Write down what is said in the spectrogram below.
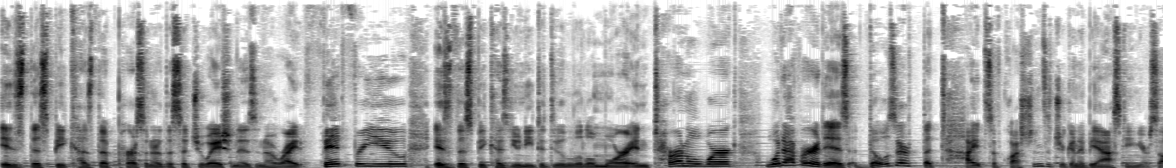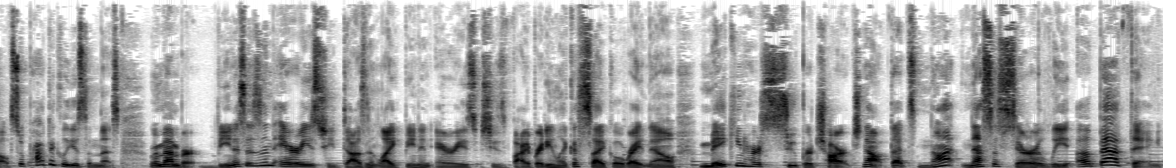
Is this because the person or the situation isn't a right fit for you? Is this because you need to do a little more internal work? Whatever it is, those are the types of questions that you're going to be asking yourself. So, practical use in this. Remember, Venus is in Aries. She doesn't like being in Aries. She's vibrating like a psycho right now, making her supercharged. Now, that's not necessarily a bad thing.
